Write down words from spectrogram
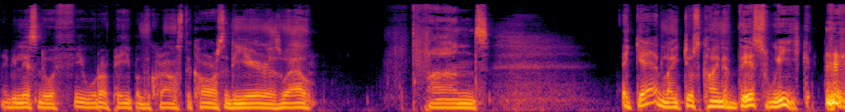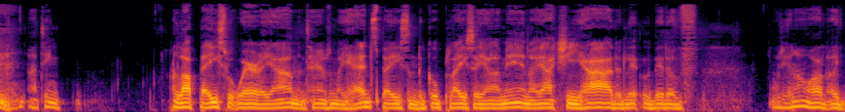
maybe listen to a few other people across the course of the year as well. And again, like just kind of this week, I think a lot based with where I am in terms of my headspace and the good place I am in. I actually had a little bit of, well, you know what, I,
